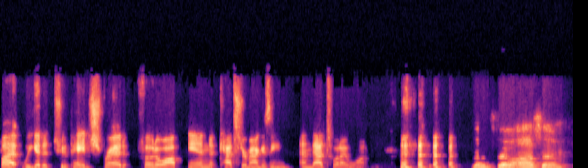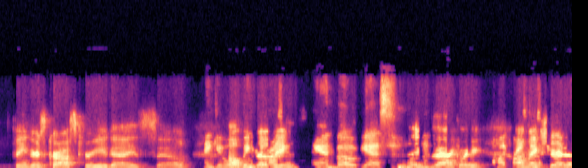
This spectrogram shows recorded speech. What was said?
But we get a two page spread photo op in Catster magazine, and that's what I want. that's so awesome fingers crossed for you guys. So thank you. Well, I'll be voting and vote. Yes, exactly. I'll make sure to.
